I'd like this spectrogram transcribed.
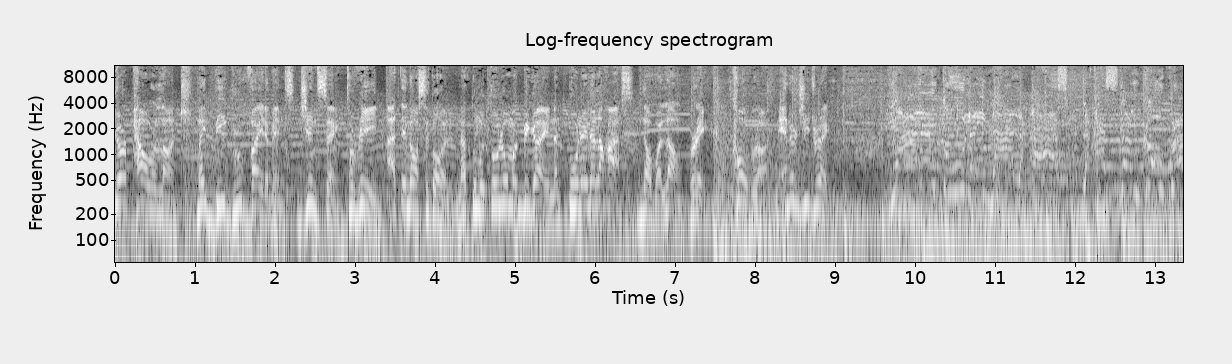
your power lunch. May B-group vitamins, ginseng, taurine at inositol na tumutulong magbigay ng tunay na lakas na walang break. Cobra Energy Drink. Yan ang tunay na lakas, lakas ng Cobra!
